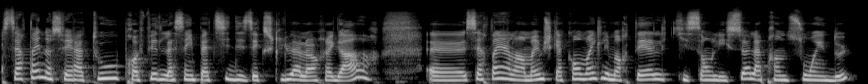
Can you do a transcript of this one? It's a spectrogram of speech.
Certains Nosferatu profitent de la sympathie des exclus à leur regard, certains allant même jusqu'à convaincre les mortels qui sont les seuls à prendre soin d'eux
